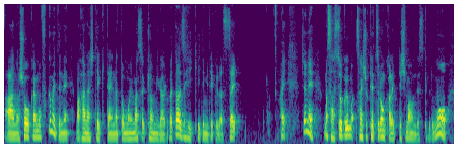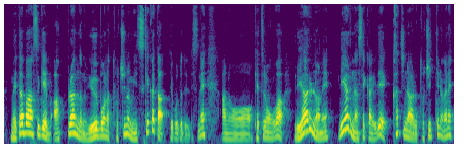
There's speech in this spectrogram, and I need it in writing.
あの紹介も含めてね、まあ、話していきたいなと思います。興味がある方は是非聞いてみてください。はい、じゃあね、まあ、早速最初結論から言ってしまうんですけれどもメタバースゲームアップランドの有望な土地の見つけ方ということでですね、あのー、結論はリアルなねリアルな世界で価値のある土地っていうのがね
